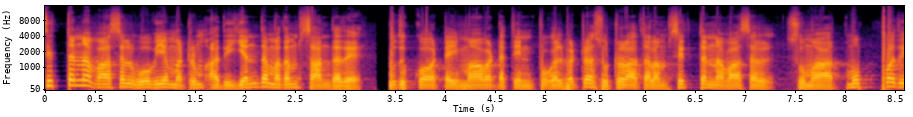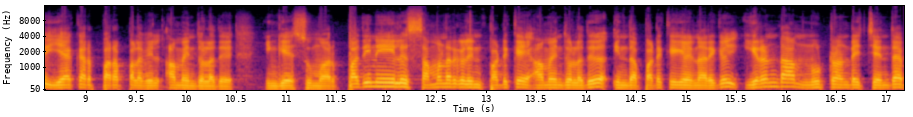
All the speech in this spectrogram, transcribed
சித்தன்ன வாசல் ஓவியம் மற்றும் அது எந்த மதம் சார்ந்தது? புதுக்கோட்டை மாவட்டத்தின் புகழ்பெற்ற சுற்றுலாத்தலம் சித்தன்னவாசல் சுமார் முப்பது ஏக்கர் பரப்பளவில் அமைந்துள்ளது. இங்கே சுமார் பதினேழு சமணர்களின் படுக்கை அமைந்துள்ளது. இந்த படுக்கைகளின் அருகில் இரண்டாம் நூற்றாண்டைச் சேர்ந்த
